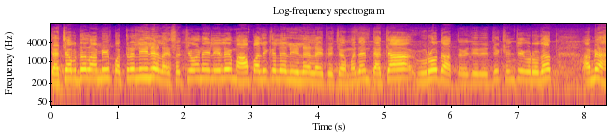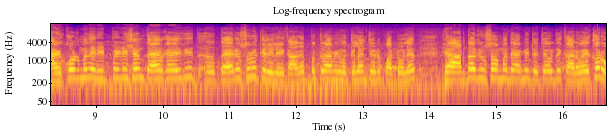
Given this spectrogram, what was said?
त्याच्याबद्दल आम्ही पत्र लिहिलेलं आहे. सचिवाने लिहिलं आहे महापालिकेला लिहिलेलं आहे त्याच्यामध्ये. आणि त्याच्या विरोधात म्हणजे रिजेक्शनच्या विरोधात आम्ही हायकोर्टमध्ये रिट पिटिशन तयार करायची तयारी सुरू केलेली आहे. कागदपत्र आम्ही वकिलांच्याकडे पाठवले आहेत ह्या अर्धा दिवसामध्ये आम्ही त्याच्यावरती कारवाई करू.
